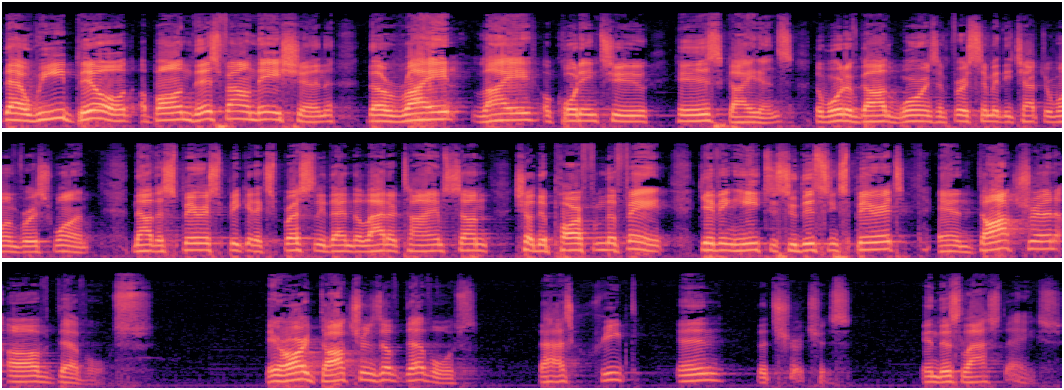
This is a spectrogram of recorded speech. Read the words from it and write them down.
that we build upon this foundation the right life according to his guidance. The word of God warns in 1 Timothy chapter 1 verse 1. Now the Spirit speaketh expressly that in the latter times some shall depart from the faith, giving heed to seducing spirits and doctrine of devils. There are doctrines of devils that has creeped in the churches in this last days.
